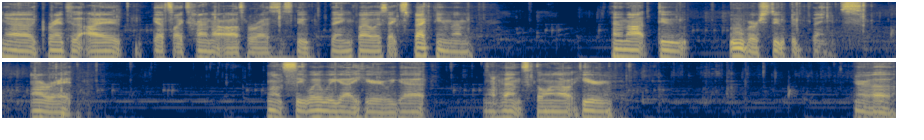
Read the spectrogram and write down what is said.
Uh, granted, I guess I kinda authorized a stupid thing, but I was expecting them to not do uber stupid things. Alright. Let's see, what we got here? We got events going out here. Uh...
